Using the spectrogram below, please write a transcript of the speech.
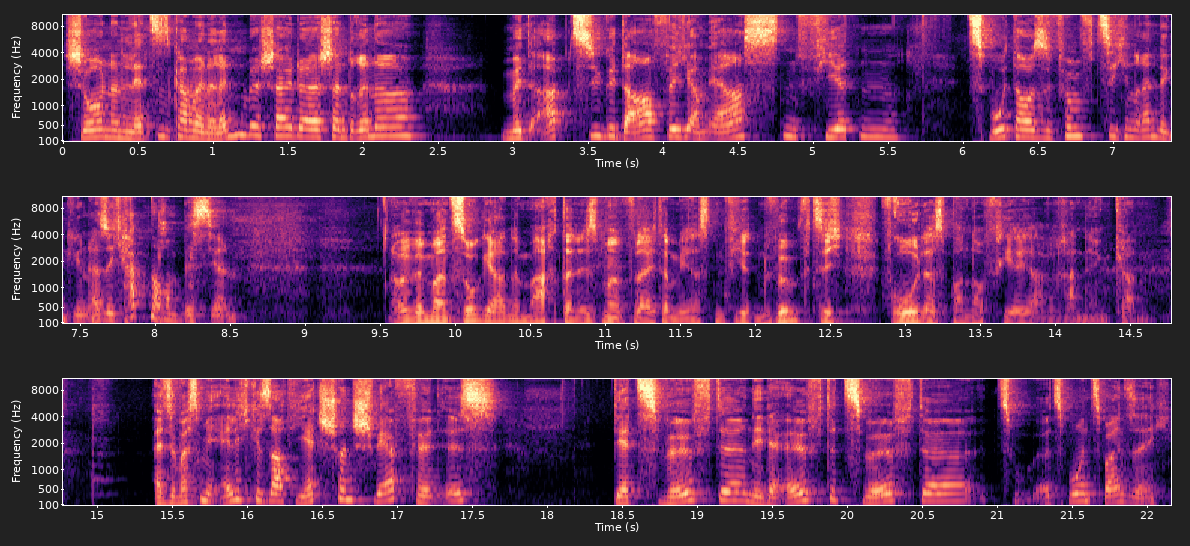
schon, und letztens kam mein Rentenbescheid, da stand drinne, mit Abzüge darf ich am 1.4.2050 in Rente gehen. Also ich habe noch ein bisschen. Aber wenn man es so gerne macht, dann ist man vielleicht am 1.4.50 froh, dass man noch vier Jahre ranhängen kann. Also was mir ehrlich gesagt jetzt schon schwerfällt, ist der 12., nee, der 11.12.22.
